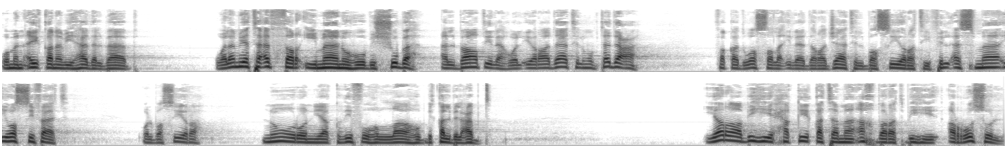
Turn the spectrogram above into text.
ومن أيقن بهذا الباب ولم يتأثر إيمانه بالشبه الباطلة والإرادات المبتدعة فقد وصل إلى درجات البصيرة في الأسماء والصفات والبصيرة نور يقذفه الله بقلب العبد. يرى به حقيقة ما أخبرت به الرسل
